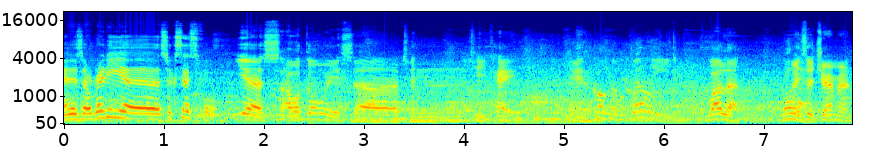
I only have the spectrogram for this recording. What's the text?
and it's already uh, successful. Yes, our goal is uh, 20k. And called the Welly. Welle, Welle. it's a German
